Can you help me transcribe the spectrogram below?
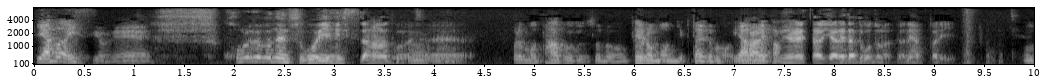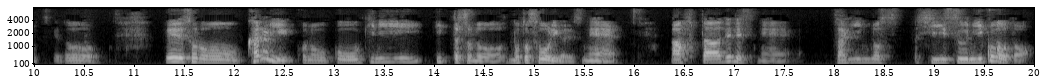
やばいっすよね。これはね、すごい演出だなと思いましたね。これも多分、その、フェロモンに二人ともやられた。んやれた、やれたってことなんですよね、やっぱり。思うんですけど、で、その、かなり、この、こう、お気に入ったその、元総理がですね、アフターでですね、ザギンのシースーに行こうと、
